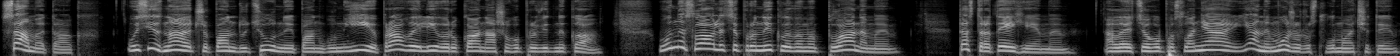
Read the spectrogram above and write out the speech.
Саме так. Усі знають, що пан Дуцюн і пан Гун'ї права і ліва рука нашого провідника. Вони славляться проникливими планами та стратегіями, але цього послання я не можу розтлумачити.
